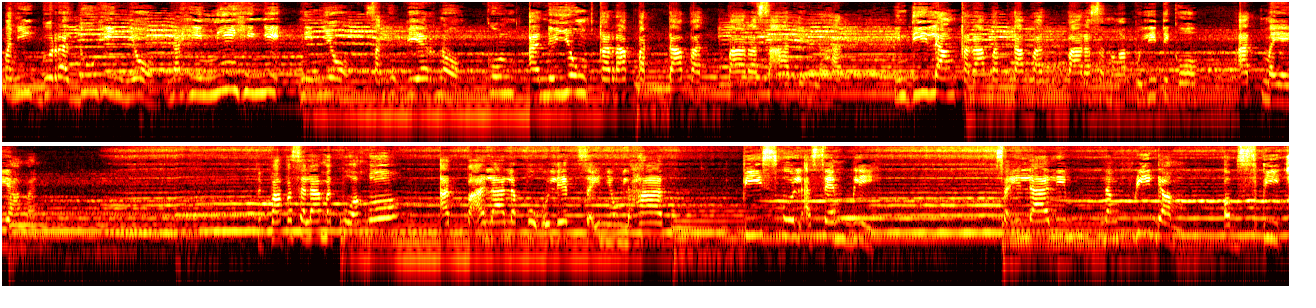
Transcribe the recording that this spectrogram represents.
paniguraduhin nyo na hinihingi ninyo sa gobyerno kung ano yung karapat dapat para sa ating lahat. Hindi lang karapat dapat para sa mga politiko at mayayaman. Nagpapasalamat po ako at paalala po ulit sa inyong lahat, peaceful assembly sa ilalim ng freedom of speech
